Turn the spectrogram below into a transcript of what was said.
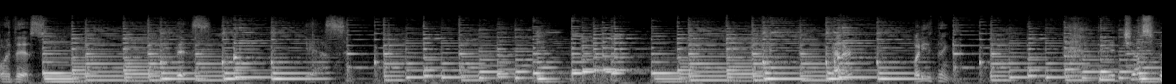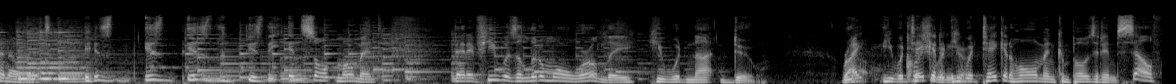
Or this? This? Yes. Better? What do you think? the adjustment of it is is is the is the insult moment that if he was a little more worldly, he would not do. Right? No, he would take it he do would it. take it home and compose it himself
